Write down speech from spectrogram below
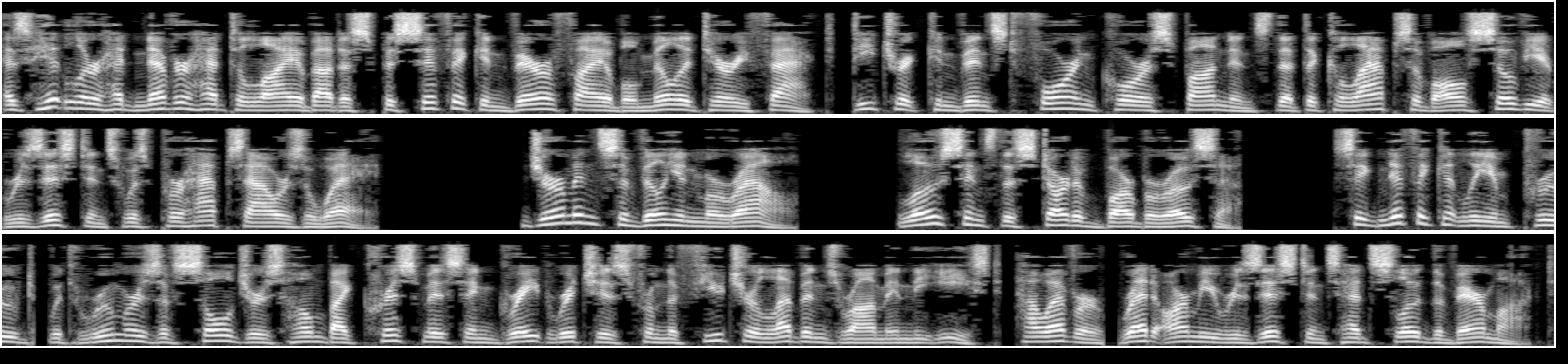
As Hitler had never had to lie about a specific and verifiable military fact, Dietrich convinced foreign correspondents that the collapse of all Soviet resistance was perhaps hours away. German civilian morale, Low since the start of Barbarossa. Significantly improved, with rumors of soldiers home by Christmas and great riches from the future Lebensraum in the east, however, Red Army resistance had slowed the Wehrmacht.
